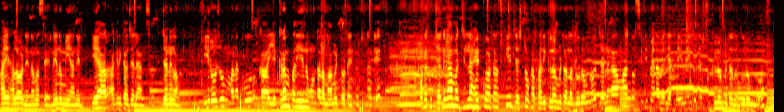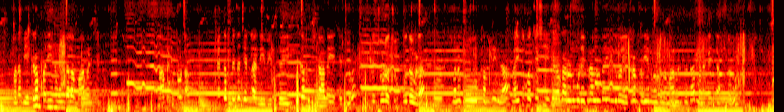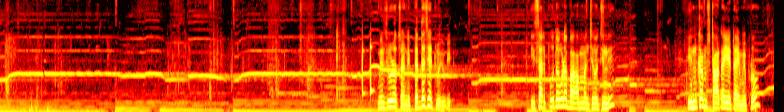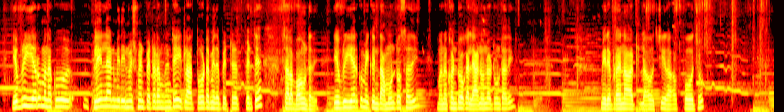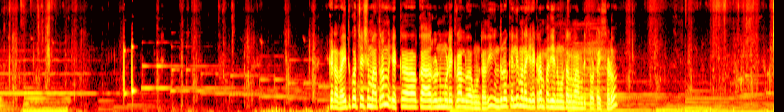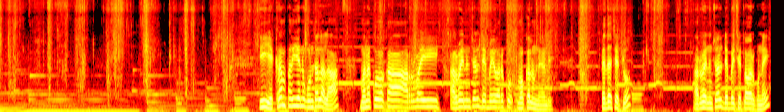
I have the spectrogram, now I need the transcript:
Hi hello అండి నమస్తే. నేను మీ Anil AR agriculture lands Jangaon. ఈరోజు మనకు ఒక ఎకరం పదిహేను గుంటల మామిడి తోట అయితే వచ్చినది మనకు జనగామ జిల్లా హెడ్ క్వార్టర్స్కి జస్ట్ ఒక పది కిలోమీటర్ల దూరంలో జనగామ టు సిద్దిపేట వెళ్ళే హైవేకి జస్ట్ కిలోమీటర్ల దూరంలో మనకు ఎకరం పదిహేను గుంటల మామిడి చెట్టు మామిడి తోట పెద్ద చెట్లు అండి ఇవి. ఇన్కమ్ స్టార్ట్ అయ్యే చెట్లు. మీరు చూడొచ్చు పూత కూడా. మనకు కంప్లీట్గా రైతుకు వచ్చేసి ఇక్కడ ఒక రెండు మూడు ఎకరాలు ఉంటాయి. ఇందులో ఎకరం పదిహేను గుంటల మామిడి తోట మనకైతే అమ్ముతారు. మీరు చూడొచ్చు అండి పెద్ద చెట్లు ఇవి. ఈసారి పూత కూడా బాగా మంచిగా వచ్చింది. ఇన్కమ్ స్టార్ట్ అయ్యే టైం ఇప్పుడు. ఎవ్రీ ఇయర్ మనకు ప్లేన్ ల్యాండ్ మీద ఇన్వెస్ట్మెంట్ పెట్టడం కంటే ఇట్లా తోట మీద పెట్ట పెడితే చాలా బాగుంటుంది. ఎవ్రీ ఇయర్కు మీకు ఇంత అమౌంట్ వస్తుంది. మనకంటూ ఒక ల్యాండ్ ఉన్నట్టు ఉంటుంది. మీరు ఎప్పుడైనా అట్లా వచ్చి రాపోవచ్చు ఇక్కడ రైతుకు వచ్చేసి మాత్రం ఎక్క ఒక రెండు మూడు ఎకరాలు ఉంటుంది. ఇందులోకి వెళ్ళి మనకి ఎకరం పదిహేను గుంటల మామిడి తోట ఇస్తాడు. ఈ ఎకరం పదిహేను గుంటలలో మనకు ఒక అరవై అరవై నుంచి డెబ్బై వరకు మొక్కలు ఉన్నాయండి. పెద్ద చెట్లు. అరవై నుంచి డెబ్బై చెట్ల వరకు ఉన్నాయి.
